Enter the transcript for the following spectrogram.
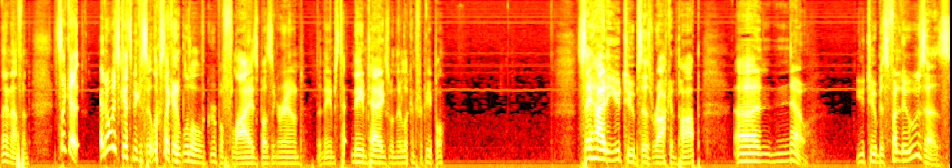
They're nothing. It's like a it always gets me because it looks like a little group of flies buzzing around the names name tags when they're looking for people. Say hi to YouTube, says Rock and Pop. Uh, no. YouTube is Faloozas.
